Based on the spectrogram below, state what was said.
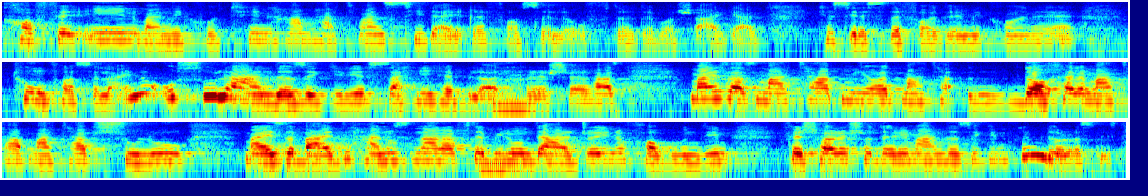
کافئین و نیکوتین هم حتما 30 دقیقه فاصله افتاده باشه اگر کسی استفاده می‌کنه تو اون فاصله. این اصول اندازه‌گیری صحیح blood pressure هست. مریض از مطب میاد داخل مطب مطب شلوغ. مریض بعدی هنوز نرفته بیرون در جا اینو خوابوندیم. فشارش رو داریم اندازه‌گیری می‌کنیم درست نیست.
